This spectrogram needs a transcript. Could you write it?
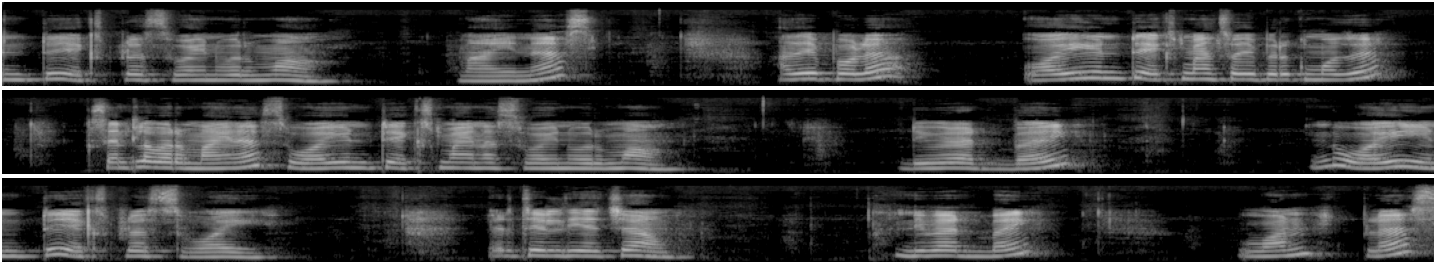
இன்ட்டு எக்ஸ் ப்ளஸ் ஒய்னு வருமா? மைனஸ் அதே போல் Y into X minus Y பெருக்கும் போது சென்டில் வர minus Y into X minus ஒய்னு வருமா? டிவைட் பை இங்கே Y into X plus Y எடுத்து எழுதியாச்சா? டிவைட் பை ஒன் ப்ளஸ்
